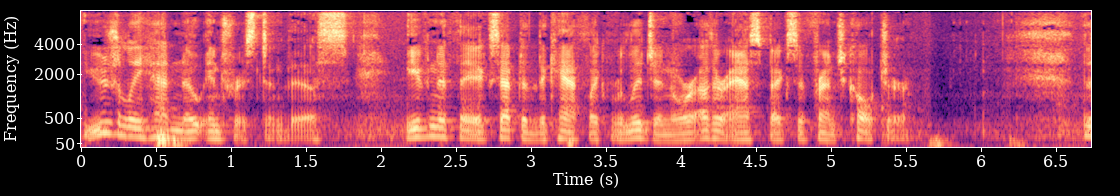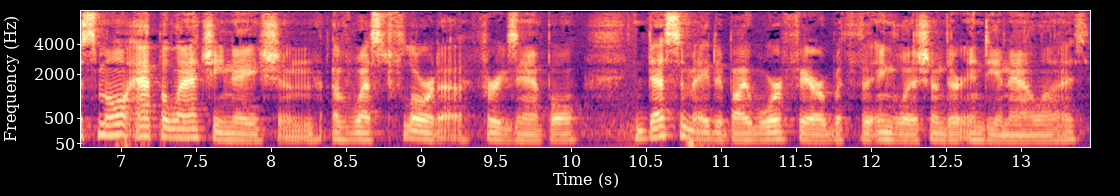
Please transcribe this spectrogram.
usually had no interest in this, even if they accepted the Catholic religion or other aspects of French culture. The small Appalachian nation of West Florida, for example, decimated by warfare with the English and their Indian allies,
